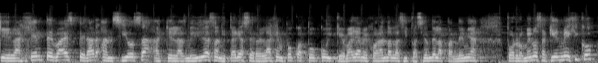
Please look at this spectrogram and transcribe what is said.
que la gente va a esperar ansiosa a que las medidas sanitarias se relajen poco a poco y que vaya mejorando la situación de la pandemia, por lo menos aquí en México,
